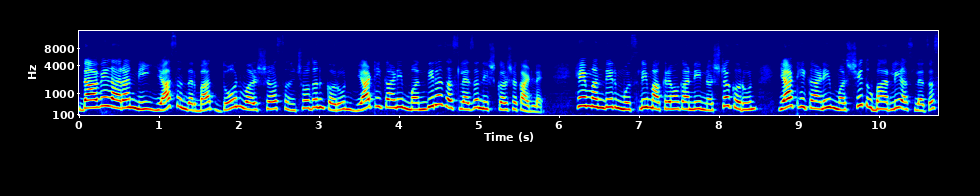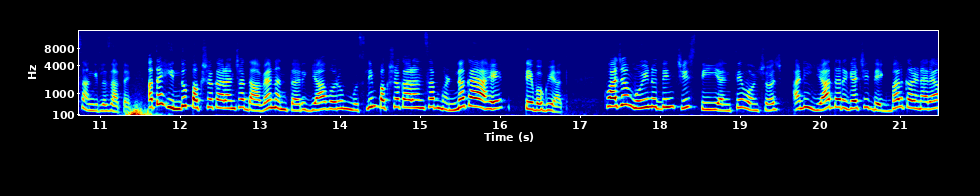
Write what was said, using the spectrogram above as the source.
दावेदारांनी या संदर्भात दोन वर्ष संशोधन करून या ठिकाणी मंदिरच असल्याचं निष्कर्ष काढलंय. हे मंदिर मुस्लिम आक्रमकांनी नष्ट करून या ठिकाणी मस्जिद उभारली असल्याचं सांगितलं जात आहे आता हिंदू पक्षकारांच्या दाव्यानंतर यावरून मुस्लिम पक्षकारांचं म्हणणं काय आहे ते बघूयात. ख्वाजा मुईनुद्दीन चिस्ती यांचे वंशज आणि या दर्ग्याची देखभाल करणाऱ्या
